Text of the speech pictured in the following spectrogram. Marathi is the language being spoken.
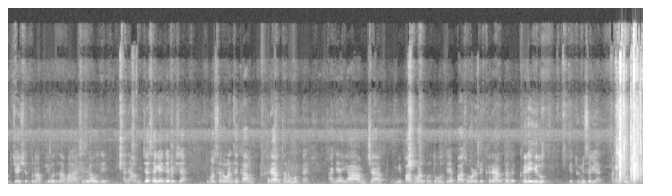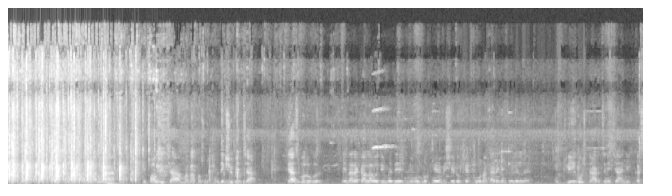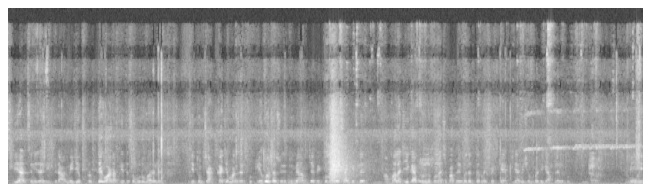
पुढच्या आयुष्यात पण आपली मदत आम्हाला अशीच राहू दे. आणि आमच्या सगळ्यांच्यापेक्षा तुम्हा सर्वांचं काम खऱ्या अर्थानं मोठं आहे. आणि ह्या आमच्या मी पाच वॉर्डपुरतं बोलतो या पाच वॉर्डातले खऱ्या अर्थानं खरे हिरो हे तुम्ही सगळ्यात आणि आम्ही सर्वांना दीपावलीच्या मनापासून हार्दिक शुभेच्छा. त्याचबरोबर येणाऱ्या कालावधीमध्ये निवडणूक हे विषय डोक्यात ठेवून हा कार्यक्रम ठेवलेला नाही कुठलीही गोष्ट अडचणीची आली कसली अडचणी झाली तर आम्ही जे प्रत्येक वाडात तिथं समोर उभारलं आहे की तुमच्या हक्काच्या माणसात कुठलीही गोष्ट असू दे तुम्ही आमच्यापैकी कोणालाही सांगितलं आम्हाला जी काय पूर्ण फुलाची पाकळी मदत करणं शक्य आहे ते आम्ही शंभर टक्के आपल्याला करू. मी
